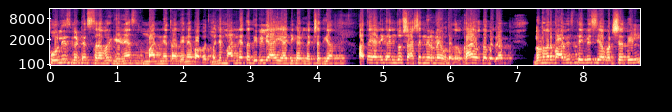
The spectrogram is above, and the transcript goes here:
पोलीस घटक स्तरावर घेण्यास मान्यता देण्याबाबत. म्हणजे मान्यता दिलेली आहे या ठिकाणी लक्षात घ्या. आता या ठिकाणी जो शासन निर्णय होता तो काय होता बघा? दोन हजार बावीस तेवीस या वर्षातील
